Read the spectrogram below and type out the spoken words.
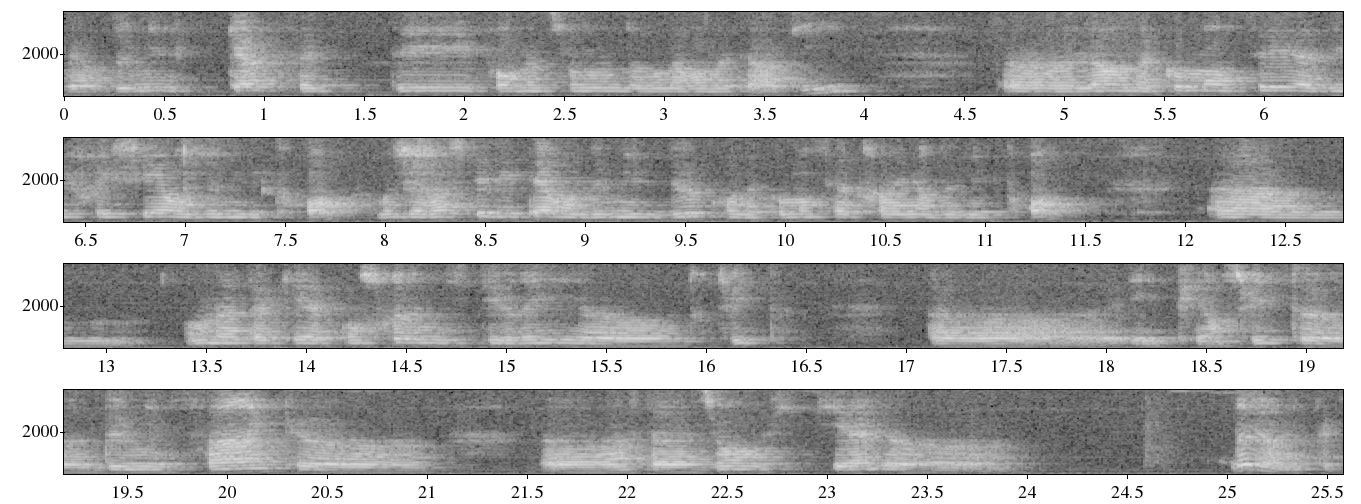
vers 2004, ça a été formation dans l'aromathérapie. là, on a commencé à défricher en 2003. Moi, j'ai racheté des terres en 2002, qu'on a commencé à travailler en 2003. on a attaqué à construire une distillerie tout de suite. Euh, et puis ensuite, 2005, euh, euh, installation officielle de Véronique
